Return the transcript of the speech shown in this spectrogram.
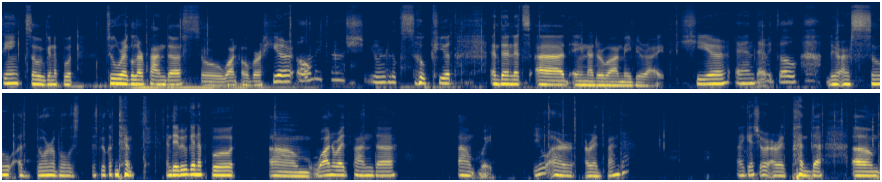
think. So we're gonna put two regular pandas. So one over here. Oh my gosh you look so cute. And then let's add another one maybe right here. And there we go. They are so adorable. Just, look at them. And then we're gonna put um one red panda. Um wait you are a red panda? I guess you're a red panda. Um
